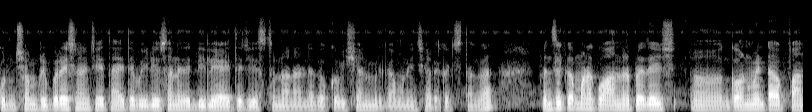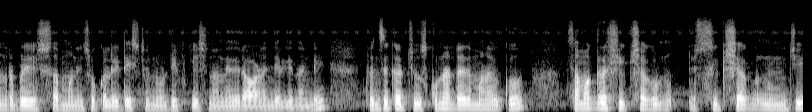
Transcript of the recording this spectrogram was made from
కొంచెం ప్రిపరేషన్ చేత అయితే వీడియోస్ అనేది డిలే అయితే చేస్తున్నాను అనేది ఒక విషయాన్ని మీరు గమనించాలి ఖచ్చితంగా. ఫ్రెండ్స్ ఇక మనకు ఆంధ్రప్రదేశ్ గవర్నమెంట్ ఆఫ్ ఆంధ్రప్రదేశ్ సంబంధించి ఒక లేటెస్ట్ నోటిఫికేషన్ అనేది రావడం జరిగిందండి. ఫ్రెండ్స్ ఇక్కడ చూసుకున్నట్లయితే మనకు సమగ్ర శిక్షకు శిక్ష నుంచి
